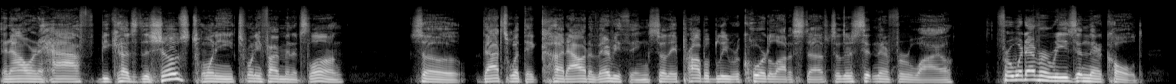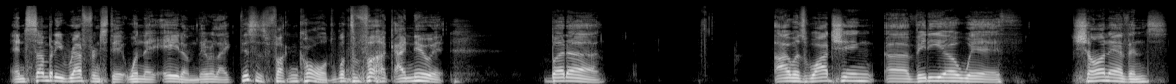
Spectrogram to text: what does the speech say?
an hour and a half, because the show's 20, 25 minutes long. So that's what they cut out of everything. So they probably record a lot of stuff. So they're sitting there for a while. For whatever reason, they're cold. And somebody referenced it when they ate them. They were like, this is fucking cold. What the fuck? I knew it. But, uh, I was watching a video with Sean Evans,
